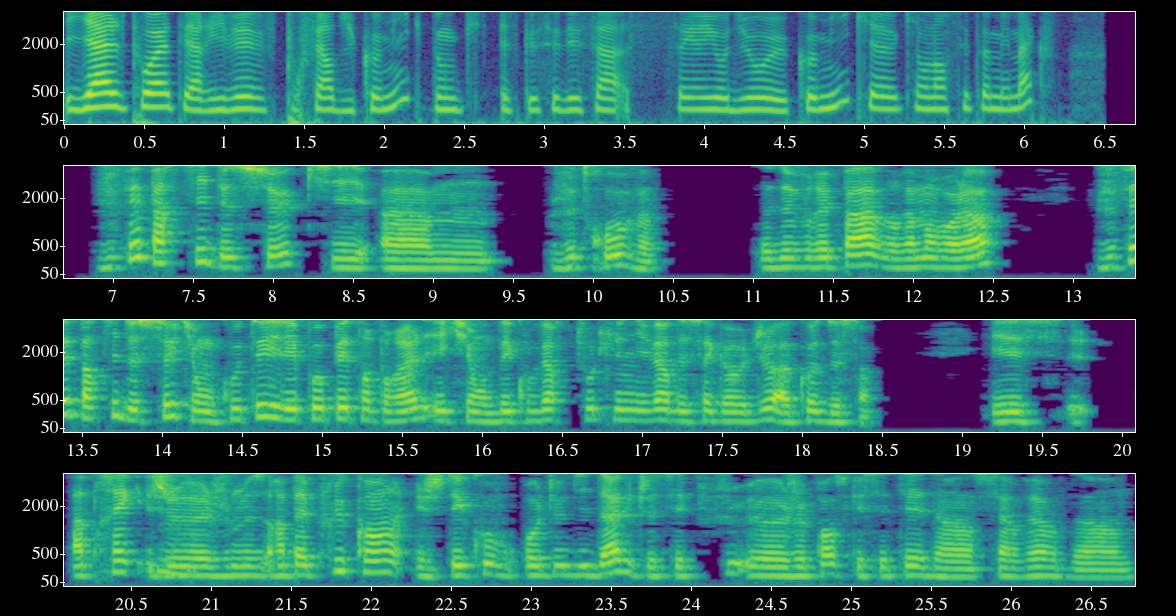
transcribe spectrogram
Yal, toi, t'es arrivé pour faire du comique, donc est-ce que c'est des sa- séries audio euh, comiques euh, qui ont lancé Tom et Max? Je fais partie de ceux qui, euh, je trouve, ne devraient pas vraiment, voilà. Je fais partie de ceux qui ont écouté l'épopée temporelle et qui ont découvert tout l'univers des sagas audio à cause de ça. Et après, je, je me rappelle plus quand je découvre Audiodidacte, je sais plus, euh, je pense que c'était d'un serveur d'un,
